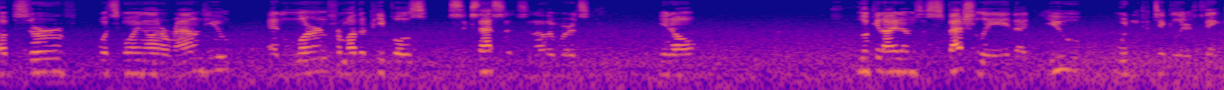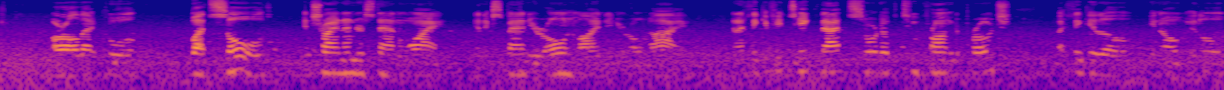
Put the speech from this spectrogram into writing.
observe what's going on around you and learn from other people's successes. In other words you know look at items especially that you wouldn't particularly think are all that cool but sold and try and understand why and expand your own mind and your own eye and i think if you take that sort of two-pronged approach i think it'll you know it'll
